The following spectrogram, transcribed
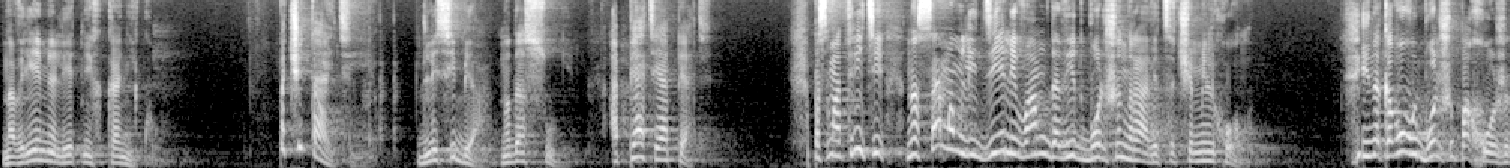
на время летних каникул. Почитайте ее для себя на досуге. Опять и опять. Посмотрите, на самом ли деле вам Давид больше нравится, чем Мельхол? И на кого вы больше похожи?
